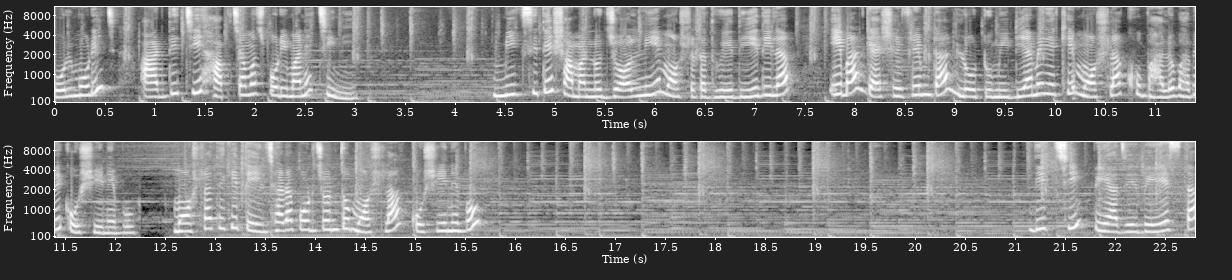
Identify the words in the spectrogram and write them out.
গোলমরিচ আর দিচ্ছি হাফ চামচ পরিমাণে চিনি। মিক্সিতে সামান্য জল নিয়ে মশলাটা ধুয়ে দিয়ে দিলাম। এবার গ্যাসের ফ্লেমটা লো টু মিডিয়ামে রেখে মশলা খুব ভালোভাবে কষিয়ে নেব। মশলা থেকে তেল ছাড়া পর্যন্ত মশলা কষিয়ে নেব। দিচ্ছি পেঁয়াজের বেরেস্তা।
